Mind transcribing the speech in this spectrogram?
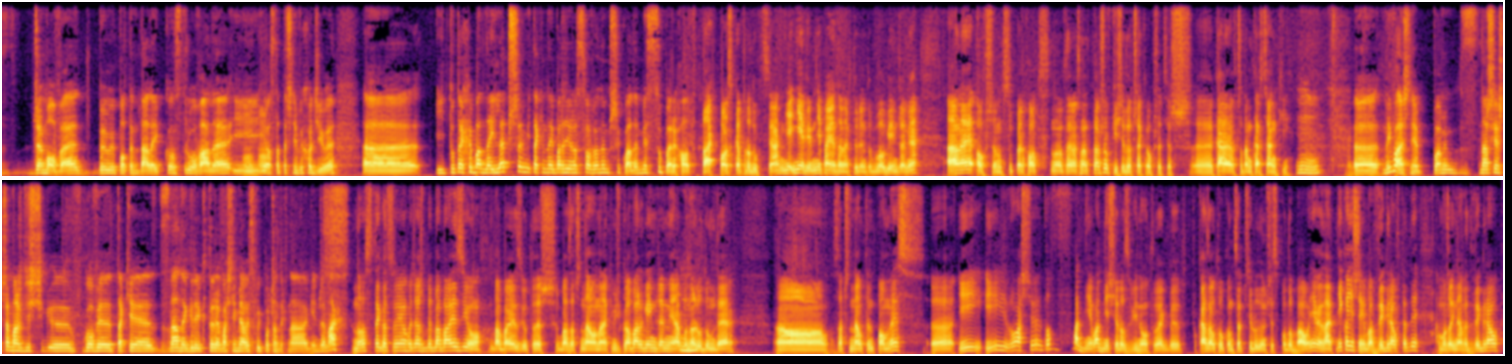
dżemowe były potem dalej konstruowane i, mhm. i ostatecznie wychodziły. E, I tutaj chyba najlepszym i takim najbardziej rozsławionym przykładem jest Superhot. Tak, polska produkcja. Nie, nie wiem, nie pamiętam na którym to było Game Jamie, ale owszem, Superhot, no teraz na planszówki się doczekał przecież, e, czy tam karcianki. Mm. E, no i właśnie, znasz jeszcze, masz gdzieś e, w głowie takie znane gry, które właśnie miały swój początek na Game Jamach? No z tego co wiem, chociażby Baba Is You. Baba Is You też chyba zaczynało na jakimś Global Game Jamie albo mm. na Ludum Dare zaczynał ten pomysł e, i, i właśnie to ładnie, ładnie się rozwinął. To jakby pokazał tą koncepcję, ludziom się spodobało. Nie wiem, nawet niekoniecznie chyba wygrał wtedy, a może i nawet wygrał.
